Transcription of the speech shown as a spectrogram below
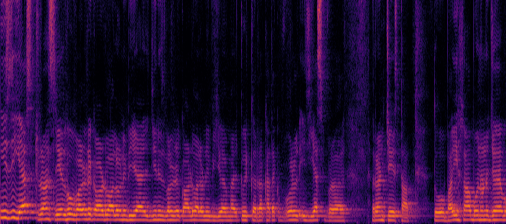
ईजीएस्ट रन चेज वो वर्ल्ड रिकॉर्ड वालों ने भी है जिनिस वर्ल्ड रिकॉर्ड वालों ने भी जो है, मैं ट्वीट कर रखा था कि वर्ल्ड ईजीएस्ट रन चेज था। तो भाई साहब उन्होंने जो है वो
